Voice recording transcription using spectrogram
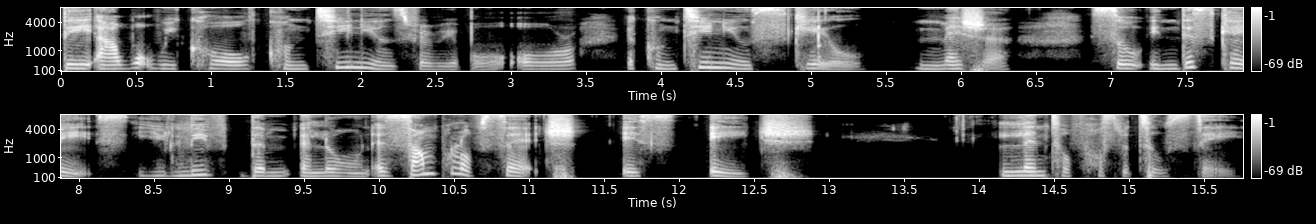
they are what we call continuous variable or a continuous scale measure. So in this case, you leave them alone. Example of such is age, length of hospital stay,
